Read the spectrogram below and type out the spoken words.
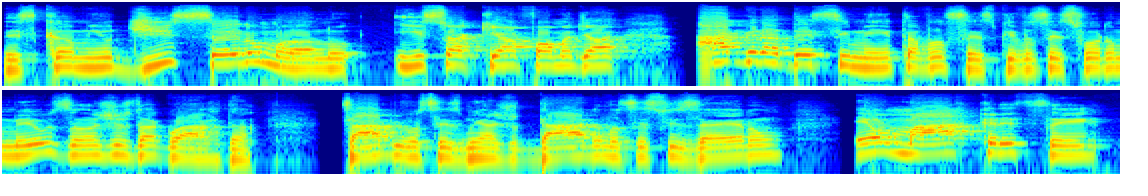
nesse caminho de ser humano. Isso aqui é uma forma de agradecimento a vocês, porque vocês foram meus anjos da guarda. Sabe? Vocês me ajudaram, vocês fizeram é o mar crescer.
